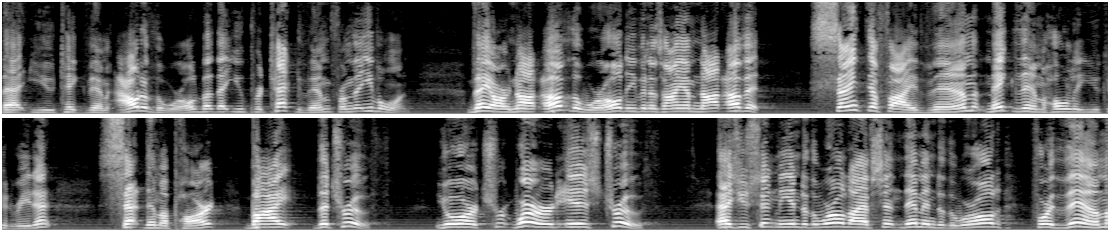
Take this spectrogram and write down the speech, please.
that you take them out of the world, but that you protect them from the evil one. They are not of the world, even as I am not of it. Sanctify them, make them holy, you could read it, set them apart by the truth. Your tr- word is truth. As you sent me into the world, I have sent them into the world. For them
